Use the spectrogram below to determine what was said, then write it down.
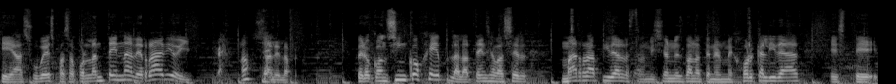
que a su vez pasa por la antena de radio y sale la frecuencia. Pero con 5G, pues, la latencia va a ser más rápida, las transmisiones van a tener mejor calidad, este,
